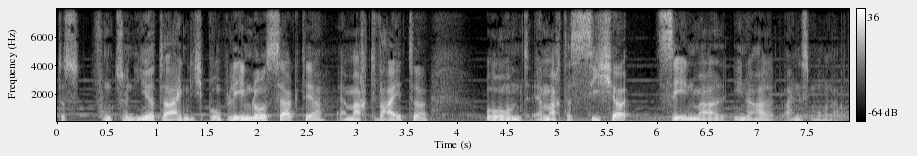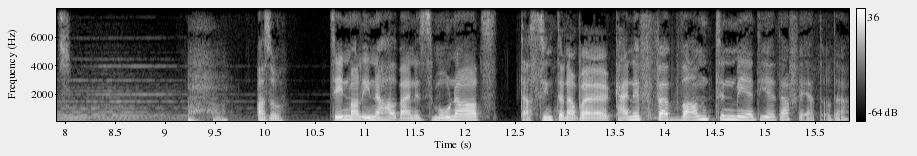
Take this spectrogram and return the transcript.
Das funktioniert eigentlich problemlos, sagt er. Er macht weiter und er macht das sicher zehnmal innerhalb eines Monats. Also zehnmal innerhalb eines Monats, das sind dann aber keine Verwandten mehr, die er da fährt, oder?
